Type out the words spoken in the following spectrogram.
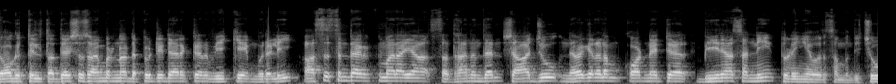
യോഗത്തിൽ തദ്ദേശ സ്വയംഭരണ deputy director V K Murali assistant ഡയറക്ടർമാരായ സദാനന്ദൻ ഷാജു നവകേരളം കോർഡിനേറ്റർ ബീന സണ്ണി തുടങ്ങിയവർ സംബന്ധിച്ചു.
